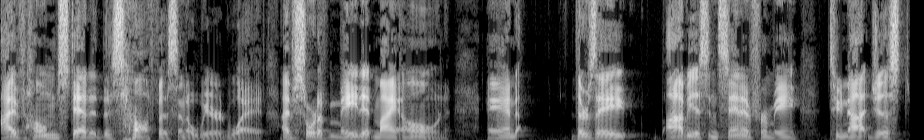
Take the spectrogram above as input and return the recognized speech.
I've homesteaded this office in a weird way. I've sort of made it my own. And there's a obvious incentive for me to not just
